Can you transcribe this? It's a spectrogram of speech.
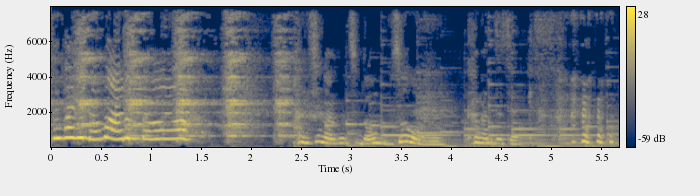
세상이 너무 아름다워요. 당신 얼굴 지금 너무 무서워요. 가만두지 않겠어.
